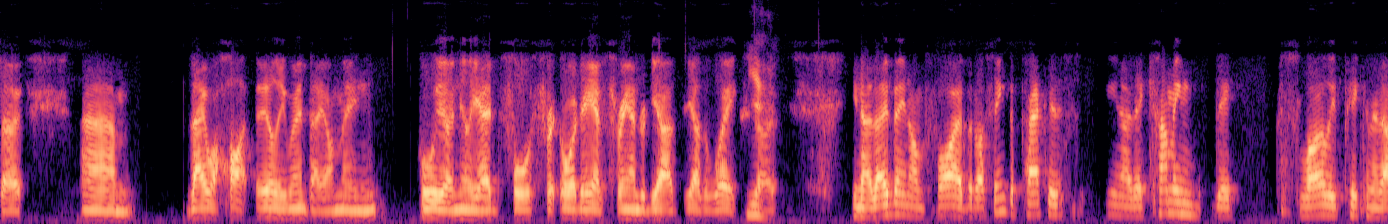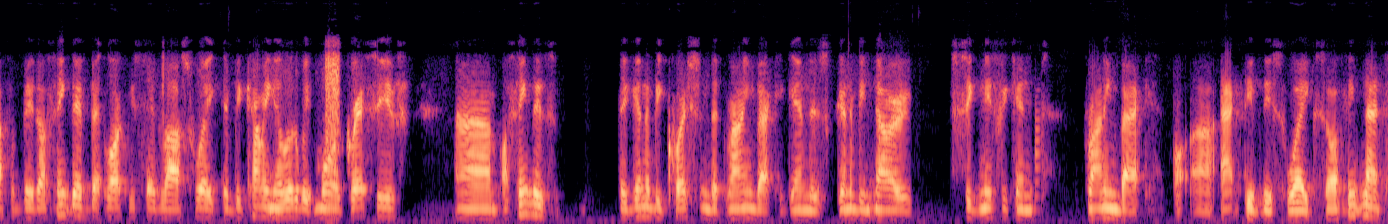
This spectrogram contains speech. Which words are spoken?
So um, they were hot early, weren't they? I mean, Julio nearly had four, or they had 300 yards the other week. Yeah. So, you know, they've been on fire. But I think the Packers, you know, they're coming, they're slowly picking it up a bit. I think they're, like we said last week, they're becoming a little bit more aggressive. Um, I think there's they're going to be questioned at running back again. There's going to be no significant running back uh, active this week, so I think that's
